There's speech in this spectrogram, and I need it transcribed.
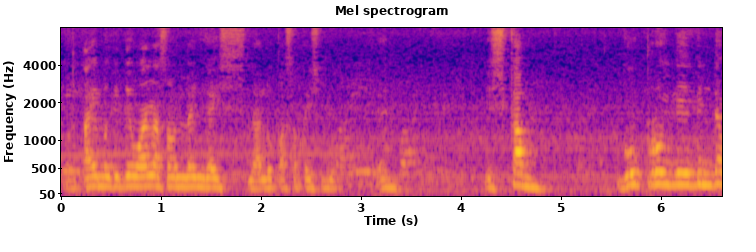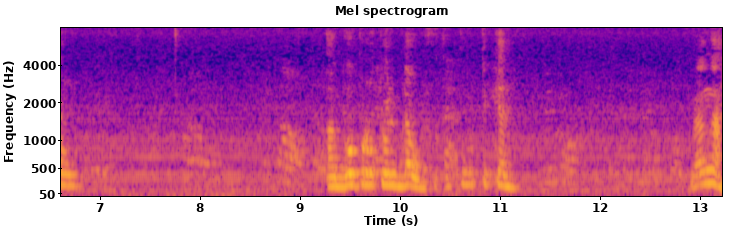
Huwag tayo magtitiwala sa online guys. Lalo pa sa Facebook. Yan. Scam. GoPro 11 daw. Ah, GoPro 12 daw. Putik yan. Nga nga.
